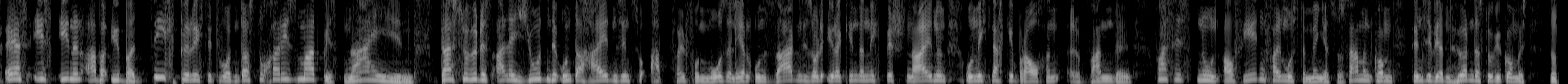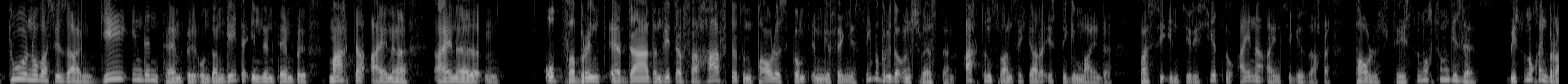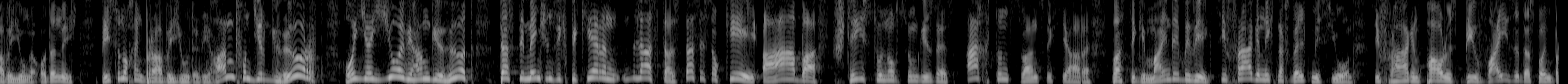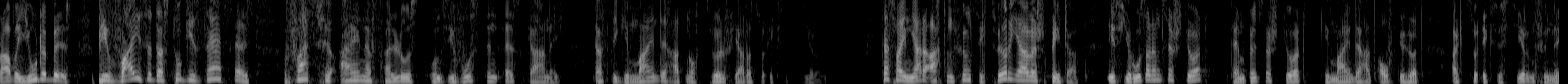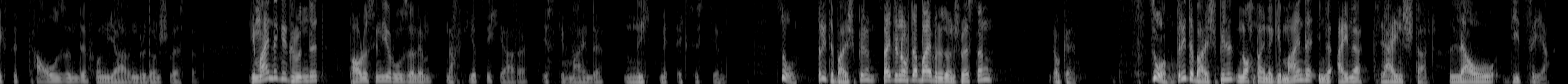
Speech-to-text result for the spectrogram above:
Es ist ihnen aber über dich berichtet worden, dass du Charismat bist. Nein, dass du würdest alle Juden, die unter Heiden sind, zu Abfall von Mose lehren und sagen, sie sollen ihre Kinder nicht beschneiden und nicht nach Gebrauchen wandeln. Was ist nun? Auf jeden Fall muss die Menge zusammenkommen, denn sie werden hören, dass du gekommen bist. So tue nur, was wir sagen. Geh in den Tempel und dann geht er in den Tempel, macht da eine, eine hm, Opfer bringt er da, dann wird er verhaftet und Paulus kommt in Gefängnis. Liebe Brüder und Schwestern, 28 Jahre ist die Gemeinde. Was sie interessiert, nur eine einzige Sache. Paulus, stehst du noch zum Gesetz? Bist du noch ein braver Junge oder nicht? Bist du noch ein braver Jude? Wir haben von dir gehört. Ojojoj, wir haben gehört, dass die Menschen sich bekehren. Lass das, das ist okay. Aber stehst du noch zum Gesetz? 28 Jahre, was die Gemeinde bewegt. Sie fragen nicht nach Weltmission. Sie fragen Paulus, beweise, dass du ein braver Jude bist. Beweise, dass du Gesetz hältst. Was für ein Verlust. Und sie wussten es gar nicht dass die Gemeinde hat noch zwölf Jahre zu existieren. Das war im Jahre 58, zwölf Jahre später ist Jerusalem zerstört, Tempel zerstört, Gemeinde hat aufgehört zu existieren für nächste Tausende von Jahren, Brüder und Schwestern. Gemeinde gegründet, Paulus in Jerusalem, nach 40 Jahren ist Gemeinde nicht mehr existierend. So, dritte Beispiel. Seid ihr noch dabei, Brüder und Schwestern? Okay, so, dritte Beispiel, noch mal eine Gemeinde in einer Kleinstadt, Laodicea.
